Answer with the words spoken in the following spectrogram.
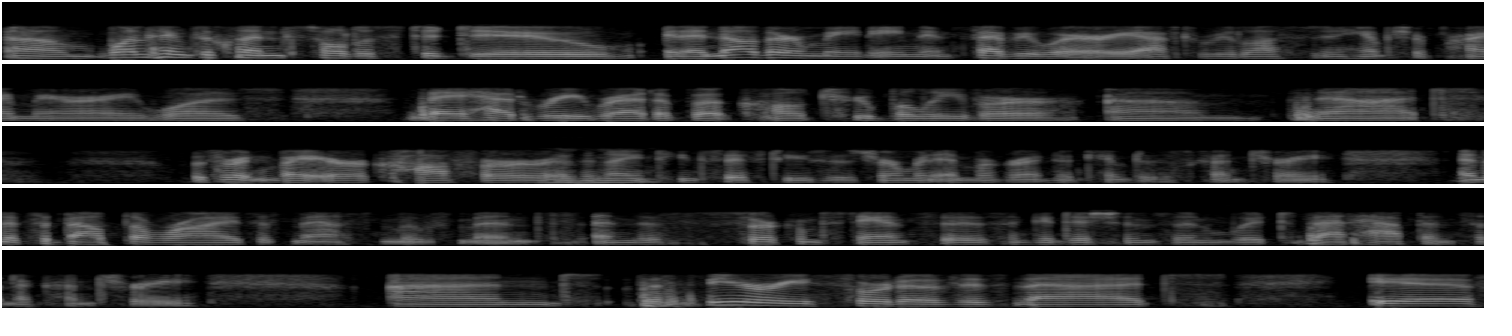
um, one things the Clintons told us to do in another meeting in February after we lost the New Hampshire primary was they had reread a book called True Believer um, that was written by Eric Hoffer mm-hmm. in the 1950s, mm-hmm. a German immigrant who came to this country. And it's about the rise of mass movements and the circumstances and conditions in which that happens in a country. And the theory sort of is that if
